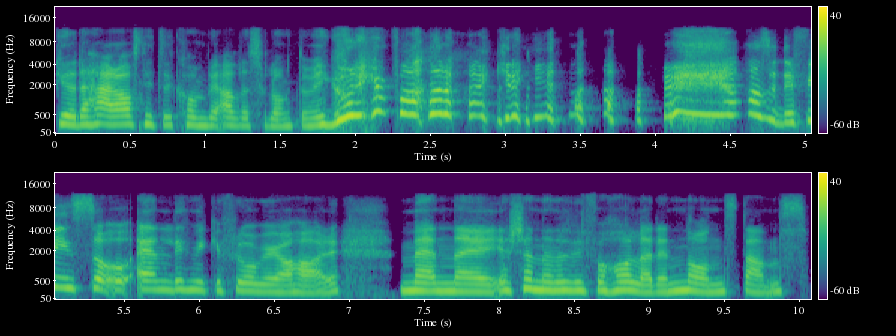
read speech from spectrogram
Gud det här avsnittet kommer bli alldeles för långt om vi går in på alla de här grejerna. Alltså det finns så oändligt mycket frågor jag har. Men eh, jag känner att vi får hålla det någonstans.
